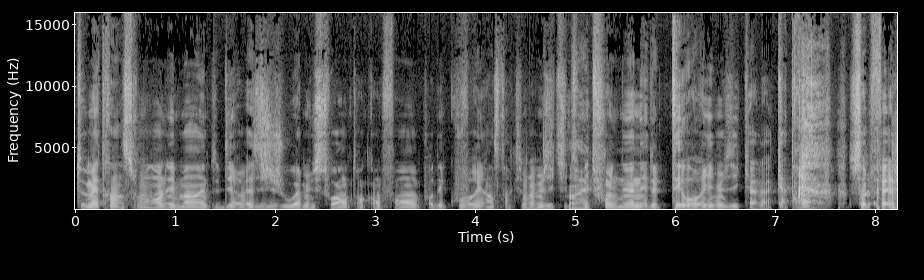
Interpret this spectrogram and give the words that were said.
te mettre un instrument dans les mains et te dire vas-y joue, amuse-toi en tant qu'enfant pour découvrir instinctivement la musique, ils te, Ouais. ils te font une année de théorie musicale à 4 ans, solfège,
